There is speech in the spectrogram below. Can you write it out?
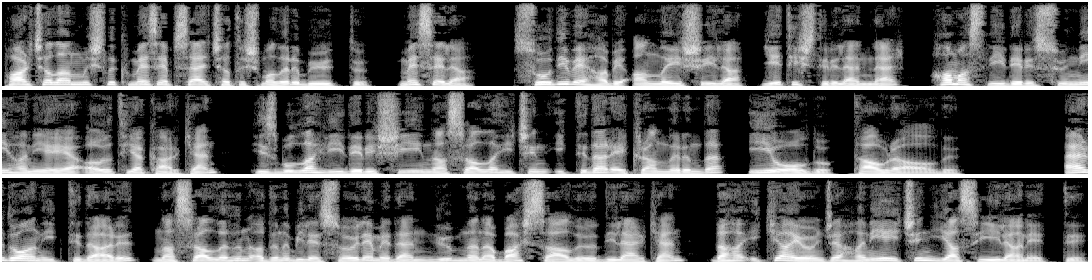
Parçalanmışlık mezhepsel çatışmaları büyüttü. Mesela, Suudi Vehhabi anlayışıyla, yetiştirilenler, Hamas lideri Sünni Haniye'ye ağıt yakarken, Hizbullah lideri Şii Nasrallah için iktidar ekranlarında, iyi oldu, tavrı aldı. Erdoğan iktidarı, Nasrallah'ın adını bile söylemeden Lübnan'a başsağlığı dilerken, daha iki ay önce Haniye için yas ilan etti.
